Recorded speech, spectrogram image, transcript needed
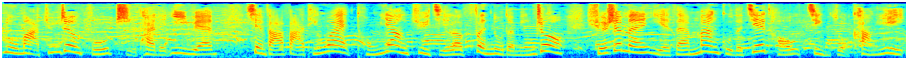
辱骂军政府指派的议员。宪法法庭外同样聚集了愤怒的民众，学生们也在曼谷的街头静坐抗议。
